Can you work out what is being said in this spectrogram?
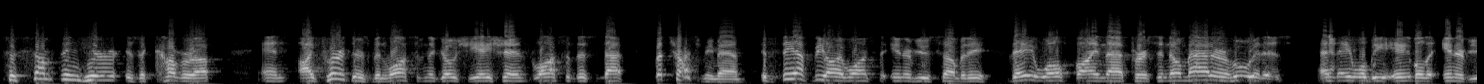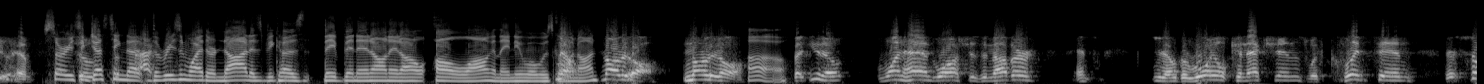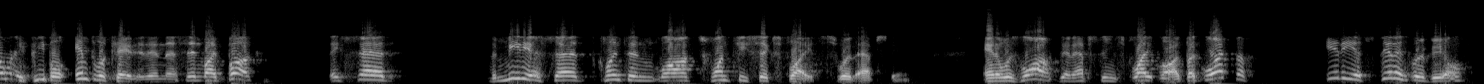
So something here is a cover up, and I've heard there's been lots of negotiations, lots of this and that. But trust me, man, if the FBI wants to interview somebody, they will find that person, no matter who it is, and they will be able to interview him. So are you So suggesting the that the reason why they're not is because they've been in on it all, all along and they knew what was going no, on? Not at all. Not at all. Oh. But you know, one hand washes another, and you know the royal connections with Clinton. There's so many people implicated in this. In my book, they said the media said Clinton logged 26 flights with Epstein, and it was logged in Epstein's flight log. But what the idiots didn't reveal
